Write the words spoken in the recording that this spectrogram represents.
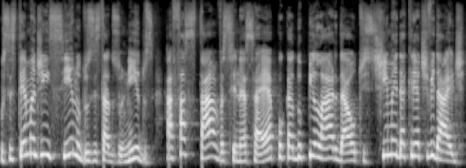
o sistema de ensino dos Estados Unidos afastava-se nessa época do pilar da autoestima e da criatividade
